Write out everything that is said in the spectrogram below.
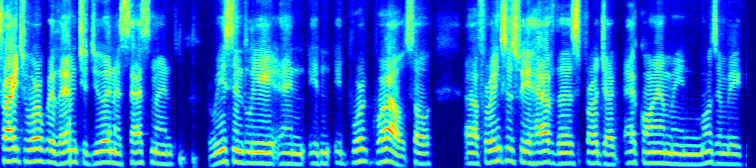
tried to work with them to do an assessment recently and it, it worked well. So uh, for instance, we have this project ECOM in Mozambique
